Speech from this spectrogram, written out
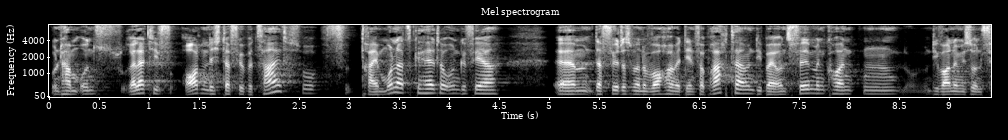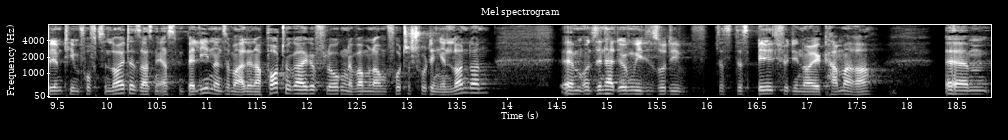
und haben uns relativ ordentlich dafür bezahlt, so drei Monatsgehälter ungefähr, ähm, dafür, dass wir eine Woche mit denen verbracht haben, die bei uns filmen konnten. Die waren irgendwie so ein Filmteam, 15 Leute, saßen erst in Berlin, dann sind wir alle nach Portugal geflogen, dann waren wir noch im Fotoshooting in London ähm, und sind halt irgendwie so die, das, das Bild für die neue Kamera. Ähm,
